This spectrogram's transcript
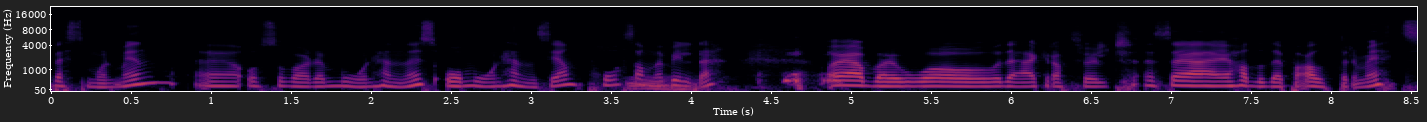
bestemoren min, eh, og så var det moren hennes og moren hennes igjen på samme bilde. Og jeg bare wow, det er kraftfullt. Så jeg hadde det på alteret mitt,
